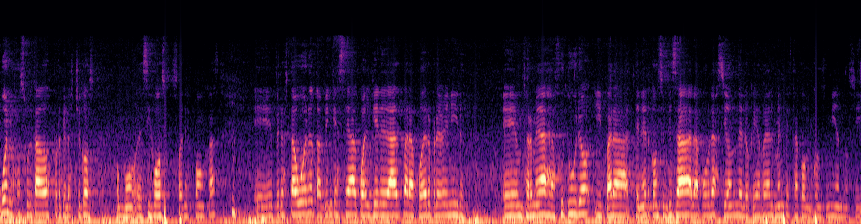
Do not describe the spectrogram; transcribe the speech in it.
buenos resultados porque los chicos, como decís vos, son esponjas. Eh, pero está bueno también que sea a cualquier edad para poder prevenir eh, enfermedades a futuro y para tener concientizada a la población de lo que realmente está consumiendo. ¿sí?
